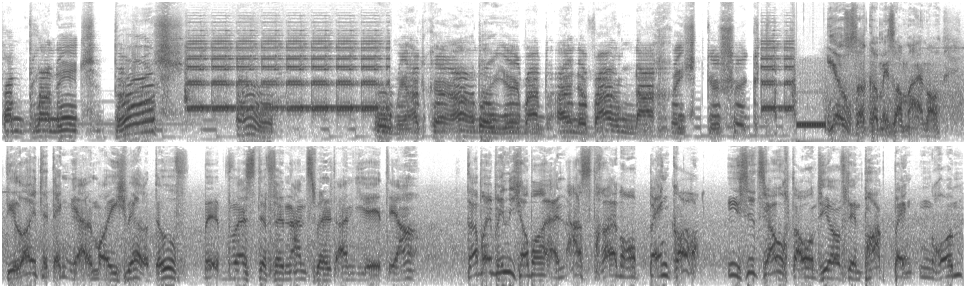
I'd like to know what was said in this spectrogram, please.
Vom Planet Börs? Oh. oh, mir hat gerade jemand eine Warnnachricht geschickt. Ist der Kommissar Meiner. Die Leute denken ja immer, ich wäre doof, was die Finanzwelt angeht, ja? Dabei bin ich aber ein astreiner Banker. Ich sitze ja auch dauernd hier auf den Parkbänken rum.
